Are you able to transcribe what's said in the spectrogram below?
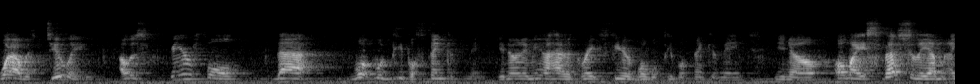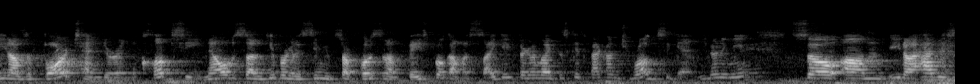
what I was doing. I was fearful that what would people think of me? You know what I mean? I had a great fear of what will people think of me. You know, oh my, especially I'm, you know, I was a bartender in the club scene. Now all of a sudden, people are going to see me start posting on Facebook. I'm a psychic. They're going to be like, this kid's back on drugs again. You know what I mean? So, um, you know, I had this,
